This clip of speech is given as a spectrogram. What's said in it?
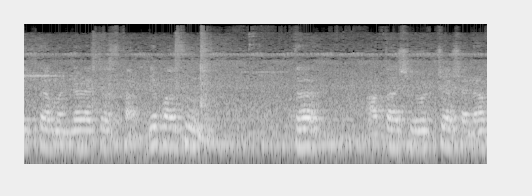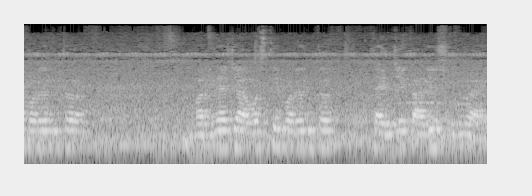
एकता मंडळाच्या स्थापनेपासून तर आता शेवटच्या क्षणापर्यंत मरण्याच्या अवस्थेपर्यंत त्यांचे कार्य सुरू आहे.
